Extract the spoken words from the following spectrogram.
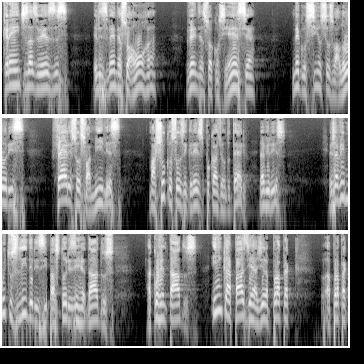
crentes às vezes, eles vendem a sua honra, vendem a sua consciência, negociam seus valores, ferem suas famílias, machucam suas igrejas por causa de um adultério. Já viram isso? Eu já vi muitos líderes e pastores enredados, acorrentados, incapazes de reagir à própria, à própria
